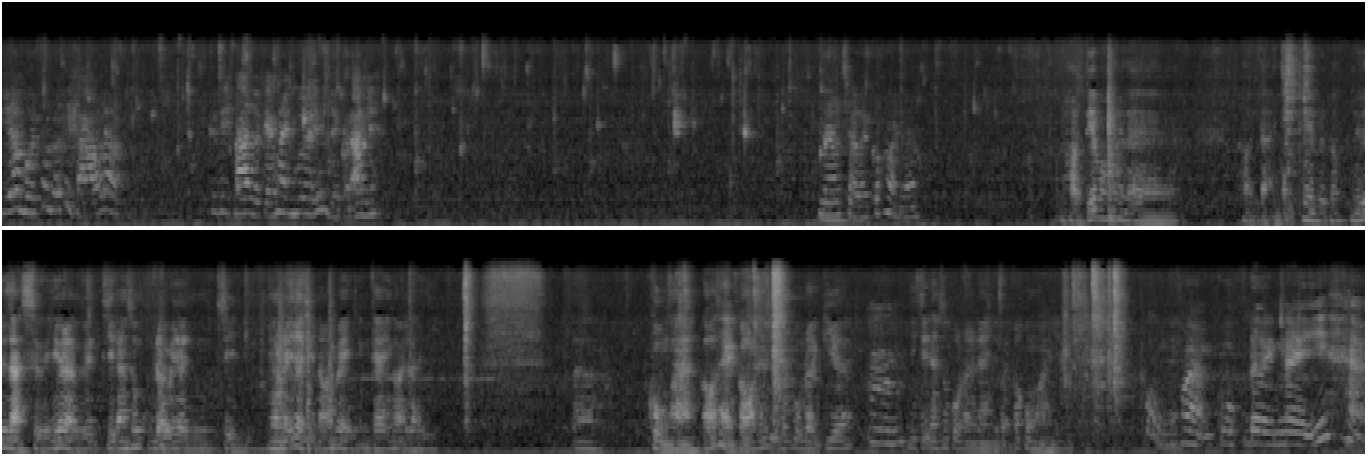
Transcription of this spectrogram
Ý là 10 phút nữa thì báo là Cái gì 3 giờ kém 20 ấy để còn ăn nhé. Nào trả lời câu hỏi nào? Hỏi tiếp không hay là hỏi lại chị thêm được không? Nếu giả sử như là chị đang sống cuộc đời bây giờ chị hồi nãy giờ chị nói về những cái gọi là gì? Ờ, khủng hoảng có thể có nếu chị sống cuộc đời kia ấy. Ừ. nhưng chị đang sống cuộc đời này thì vẫn có khủng hoảng như khủng hoảng cuộc đời này hả?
